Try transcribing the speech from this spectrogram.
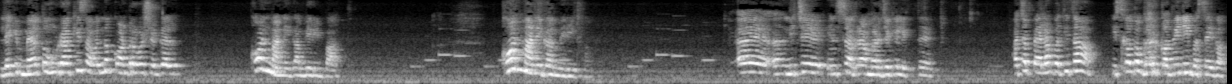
लेकिन मैं तो हूँ राखी सावंत ना कॉन्ट्रोवर्शियल गर्ल कौन मानेगा मेरी बात? कौन मानेगा मेरी बात? नीचे इंस्टाग्राम हर जगह लिखते हैं। अच्छा पहला पति था, इसका तो घर कभी नहीं बसेगा।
